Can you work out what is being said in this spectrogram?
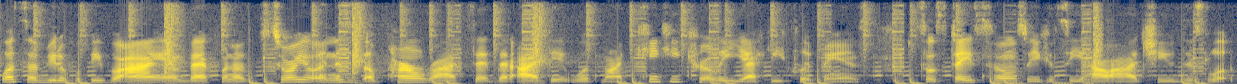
What's up beautiful people, I am back for another tutorial and this is a perm rod set that I did with my Kinky Curly Yaki clip ins. So stay tuned so you can see how I achieved this look.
